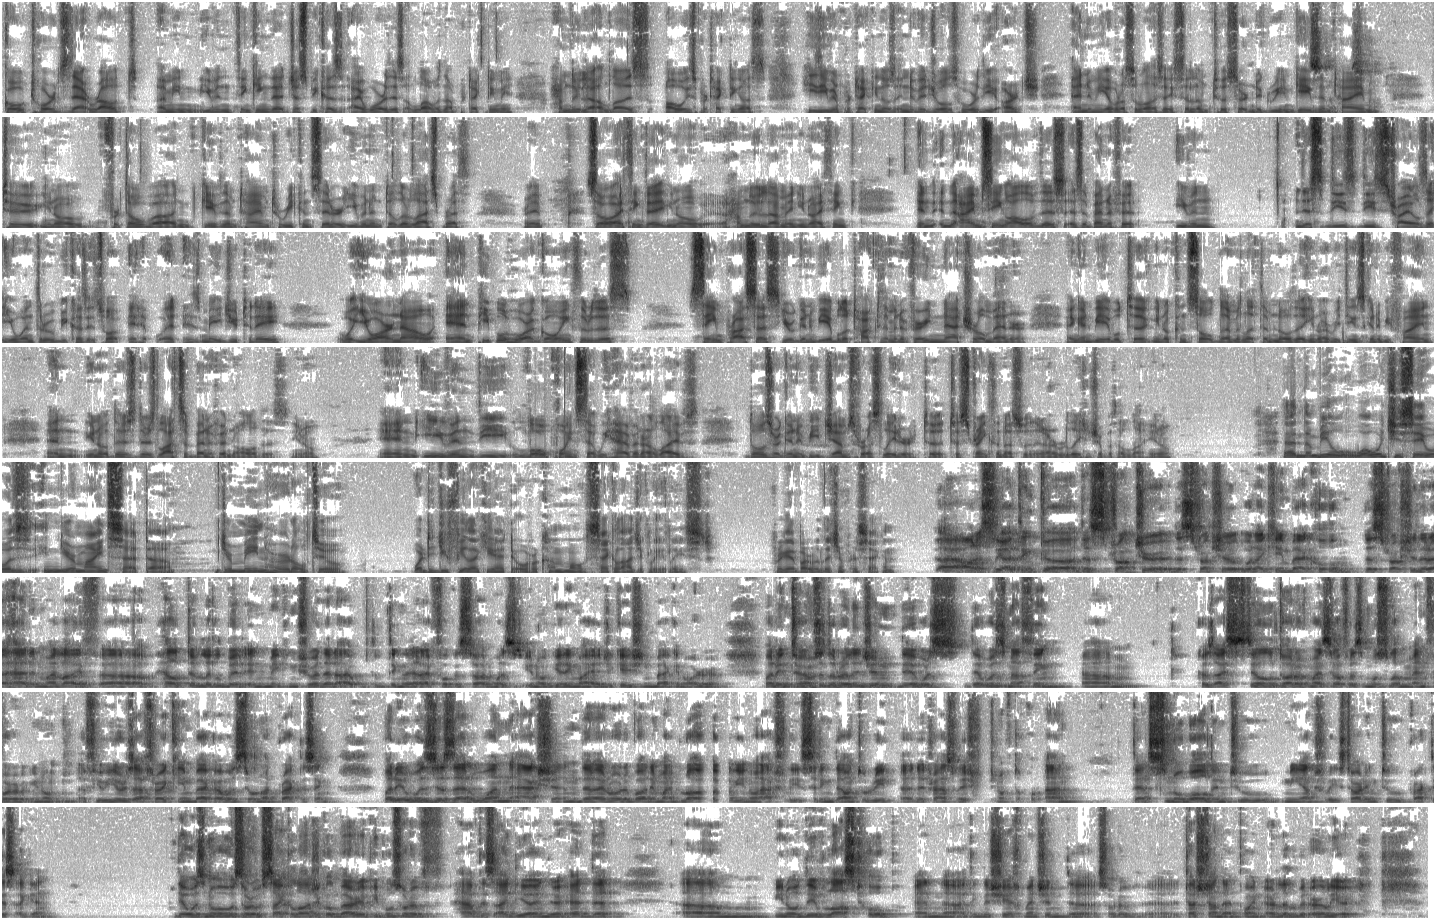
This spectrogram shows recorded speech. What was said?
go towards that route. I mean, even thinking that just because I wore this, Allah was not protecting me. Alhamdulillah, Allah is always protecting us. He's even protecting those individuals who were the arch enemy of Rasulullah to a certain degree and gave them time to, you know, for Toba and gave them time to reconsider even until their last breath. Right. So I think that, you know, alhamdulillah, man, you know, I think, and, and I'm seeing all of this as a benefit, even this, these, these trials that you went through because it's what it, it has made you today, what you are now. And people who are going through this, same process, you're going to be able to talk to them in a very natural manner and going to be able to, you know, console them and let them know that, you know, everything's going to be fine. And, you know, there's, there's lots of benefit in all of this, you know, and even the low points that we have in our lives, those are going to be gems for us later to, to strengthen us in our relationship with Allah, you know? Uh, Nabeel, what would you say was in your mindset, uh, your main hurdle to what did you feel like you had to overcome most psychologically at least? Forget about religion for a second? I, honestly, I think uh, the structure, the structure. When I came back home, the structure that I had in my life uh, helped a little bit in making sure that I, the thing that I focused on was, you know, getting my education back in order. But in terms of the religion, there was there was nothing. because um, I still thought of myself as Muslim, and for you know a few years after I came back, I was still not practicing. But it was just that one action that I wrote about in my blog, you know, actually sitting down to read uh, the translation of the Quran that snowballed into me actually starting to practice again. There was no sort of psychological barrier. People sort of have this idea in their head that, um, you know, they've lost hope. And uh, I think the Sheikh mentioned, uh, sort of uh, touched on that point a little bit earlier.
